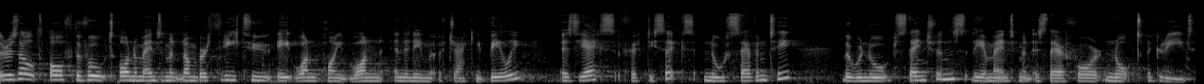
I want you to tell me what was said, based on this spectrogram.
The result of the vote on amendment number 3281.1 in the name of Jackie Bailey is yes 56, no 70. There were no abstentions. The amendment is therefore not agreed.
